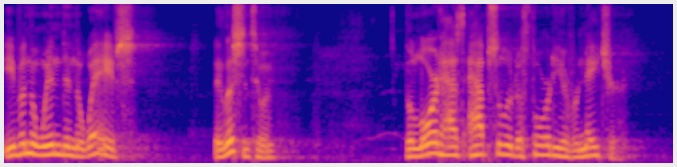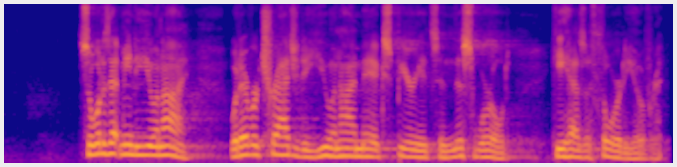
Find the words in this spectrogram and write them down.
Even the wind and the waves, they listen to him. The Lord has absolute authority over nature. So, what does that mean to you and I? Whatever tragedy you and I may experience in this world, He has authority over it.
